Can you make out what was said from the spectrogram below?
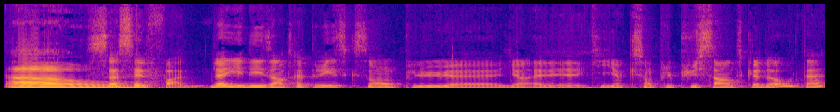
Oh. Ça, c'est le fun. Là, il y a des entreprises qui sont plus, euh, euh, qui, qui sont plus puissantes que d'autres, hein,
